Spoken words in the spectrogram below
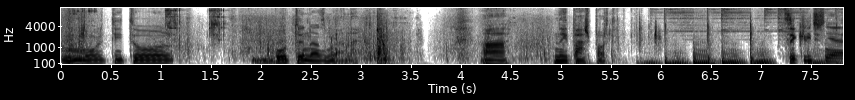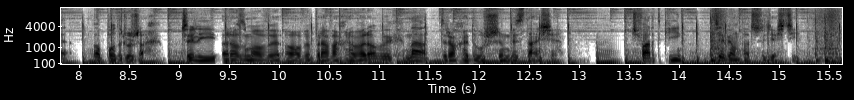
multitool, buty na zmianę. A, no i paszport. Cyklicznie o podróżach, czyli rozmowy o wyprawach rowerowych na trochę dłuższym dystansie. Czwartki, 9.30.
